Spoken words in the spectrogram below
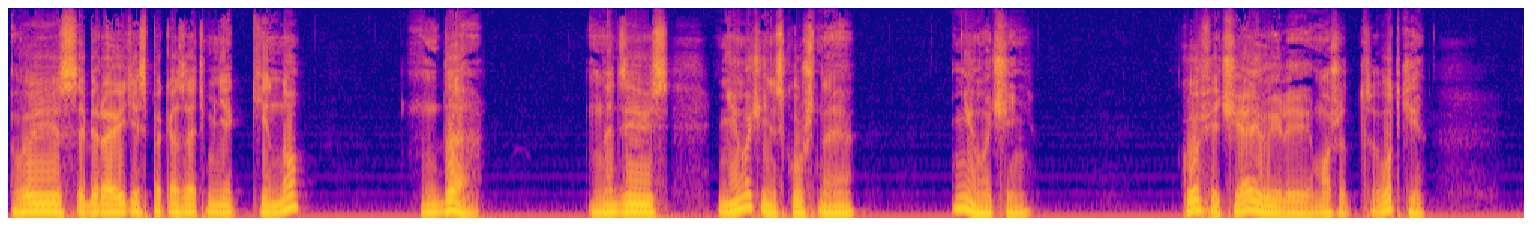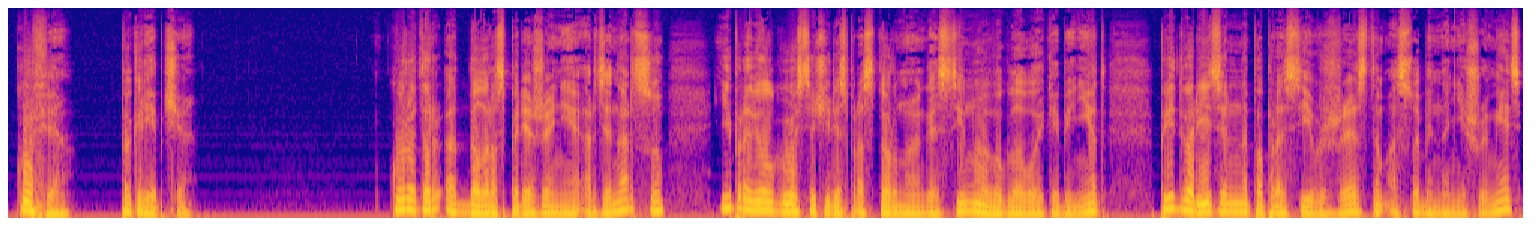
Вы собираетесь показать мне кино?» «Да». «Надеюсь, не очень скучное?» «Не очень». Кофе, чаю или, может, водки? Кофе покрепче. Куратор отдал распоряжение ординарцу и провел гостя через просторную гостиную в угловой кабинет, предварительно попросив жестом особенно не шуметь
